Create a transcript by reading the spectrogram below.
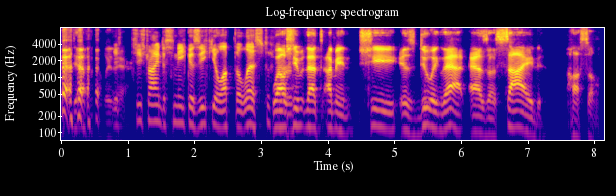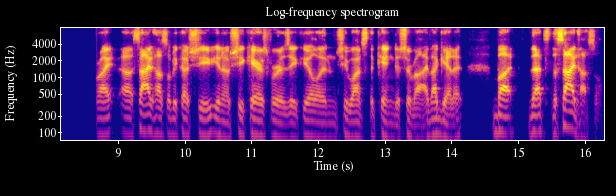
Definitely She's- there. She's trying to sneak Ezekiel up the list. Well, for- she that I mean, she is doing that as a side hustle, right? A side hustle because she, you know, she cares for Ezekiel and she wants the king to survive. I get it. But that's the side hustle.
